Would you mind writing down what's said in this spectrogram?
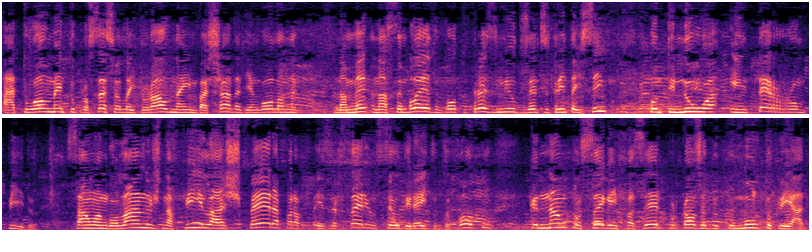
Atualmente o processo eleitoral na Embaixada de Angola, na, na, na Assembleia de Voto 13.235, continua interrompido. São angolanos na fila à espera para exercerem o seu direito de voto que não conseguem fazer por causa do tumulto criado.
